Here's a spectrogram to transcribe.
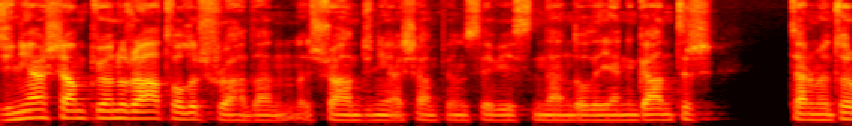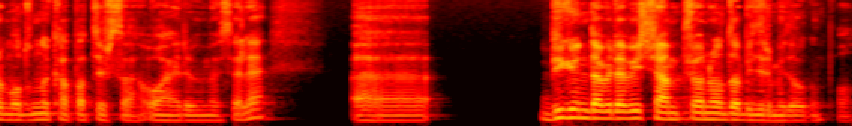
Dünya şampiyonu rahat olur şu an. Şu an dünya şampiyonu seviyesinden dolayı. Yani Gunter Terminator modunu kapatırsa o ayrı bir mesele. Ee, bir gün WWE şampiyonu olabilir mi Logan Paul?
